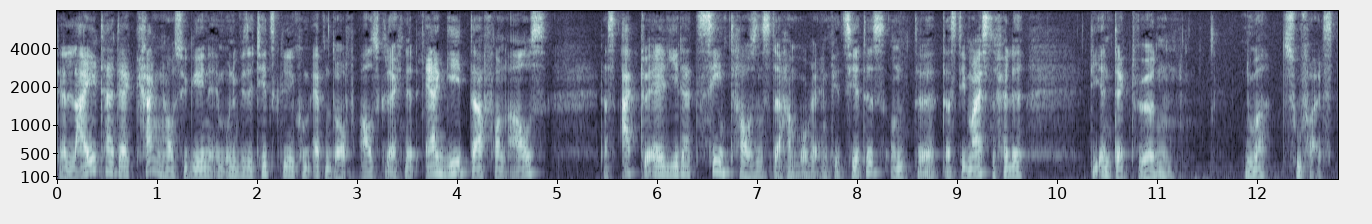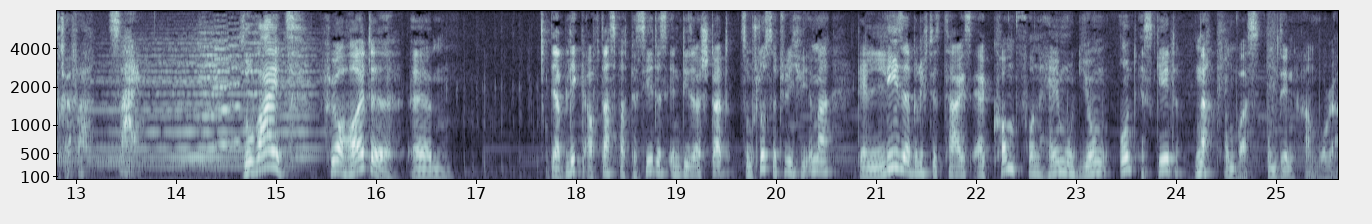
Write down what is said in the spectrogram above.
der Leiter der Krankenhaushygiene im Universitätsklinikum Eppendorf, ausgerechnet. Er geht davon aus, dass aktuell jeder Zehntausendste Hamburger infiziert ist und äh, dass die meisten Fälle, die entdeckt würden, nur Zufallstreffer seien. Soweit für heute. Ähm, der Blick auf das, was passiert ist in dieser Stadt. Zum Schluss natürlich wie immer der Leserbrief des Tages. Er kommt von Helmut Jung und es geht, na, um was? Um den Hamburger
